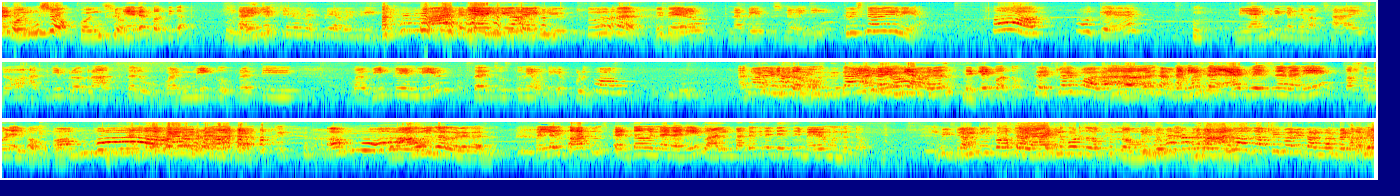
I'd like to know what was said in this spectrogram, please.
కొంచెం కొంచెం. ఏదో కొద్దిగా. స్టైలిష్ చిన్న ఎప్పుడు ఎవరి green thank you thank you super. మీ పేరు? నా పేరు కృష్ణవేణి. కృష్ణవేణి. ఓకే. మీ యాంకరింగ్ అంటే మాకు చాలా ఇష్టం. అతిథి ప్రోగ్రామ్ అస్సలు వన్ వీక్ ప్రతి వీక్ ఏం లీవ్ ఒకసారి చూస్తూనే ఉంటాయి ఎప్పుడు. సెటిల్ అయిపోతాం. సెటిల్ అయిపోవాలా ఆ, కనీసం యాడ్ వేసినా గానీ పక్కకు కూడా మామూలుగా కూడా కాదు. పిల్లలు కార్టూన్స్ పెడతామన్నా కానీ వాళ్ళని పక్కకి నెట్టేసి మేమే ముందుంటాం. స్వీటీ కోసం యాడ్లు కూడా చూస్తున్నాం ముందు నాలో కప్పి మరి దండం పెడతాను.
